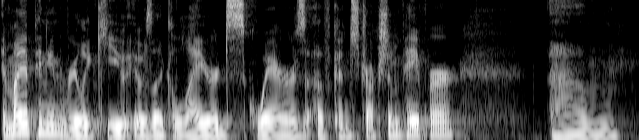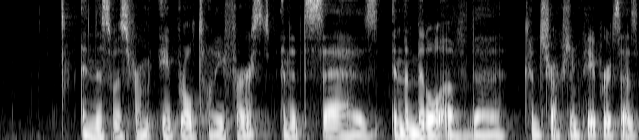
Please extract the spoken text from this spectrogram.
in my opinion, really cute. It was like layered squares of construction paper. Um, and this was from April 21st. And it says, in the middle of the construction paper, it says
